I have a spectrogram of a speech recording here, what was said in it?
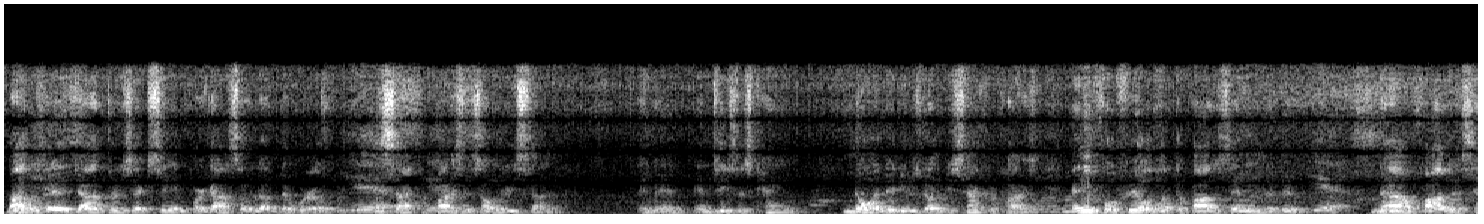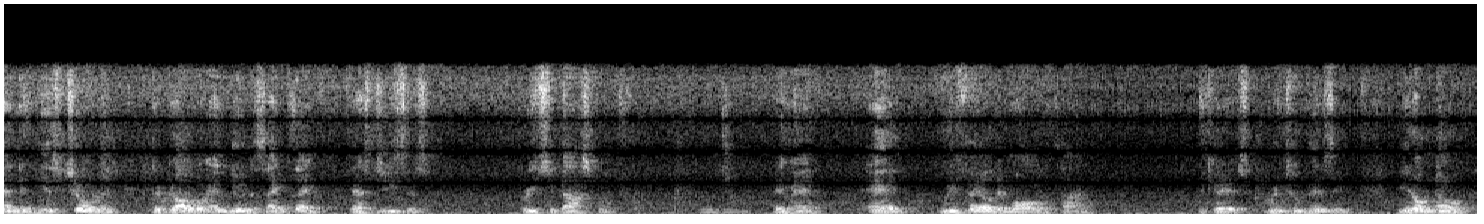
Bible says, John three sixteen, for God so loved the world, he sacrificed yes. his only son. Amen. And Jesus came, knowing that he was gonna be sacrificed. Mm-hmm. And he fulfilled what the Father sent him to do. Yes. Now Father is sending his children to go and do the same thing as Jesus. Preach the gospel. Mm-hmm. Amen. And we failed him all the time. Because we're too busy. You don't know.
